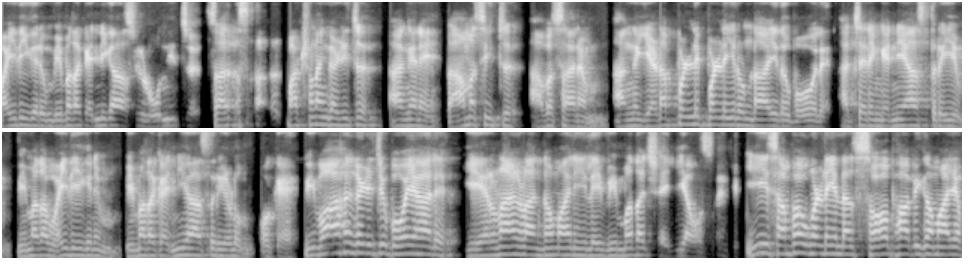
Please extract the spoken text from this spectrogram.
വൈദികരും വിമത കന്യകാസ്ത്രീകളും ഒന്നിച്ച് ഭക്ഷണം കഴിച്ച് അങ്ങനെ താമസിച്ച് അവസാനം അങ്ങ് എടപ്പള്ളി പള്ളിയിലുണ്ടായതുപോലെ അച്ഛനും കന്യാസ്ത്രീയും വിമത വൈദികനും വിമത കന്യാസ്ത്രീകളും ഒക്കെ വിവാഹം കഴിച്ചു പോയാൽ എറണാകുളം അങ്കമാലിയിലെ വിമത ശല്യം അവസാനിക്കും. ഈ സംഭവങ്ങളുടെ എല്ലാം സ്വാഭാവികമായ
